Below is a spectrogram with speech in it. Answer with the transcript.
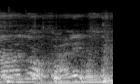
啊要饭的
